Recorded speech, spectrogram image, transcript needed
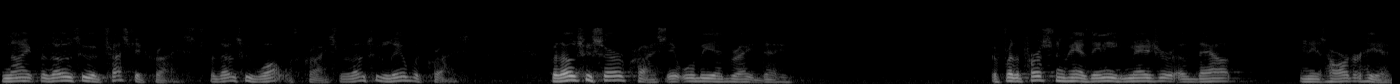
Tonight, for those who have trusted Christ, for those who walk with Christ, for those who live with Christ, for those who serve Christ, it will be a great day. But for the person who has any measure of doubt in his heart or head,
